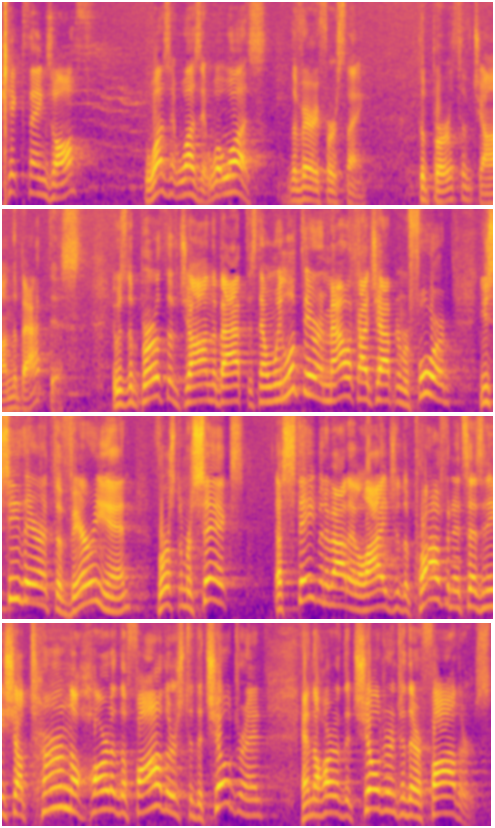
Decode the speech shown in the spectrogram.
kicked things off? It wasn't, was it? What was the very first thing? The birth of John the Baptist. It was the birth of John the Baptist. Now, when we look there in Malachi chapter number 4, you see there at the very end, verse number 6, a statement about Elijah the prophet. It says, And he shall turn the heart of the fathers to the children, and the heart of the children to their fathers,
